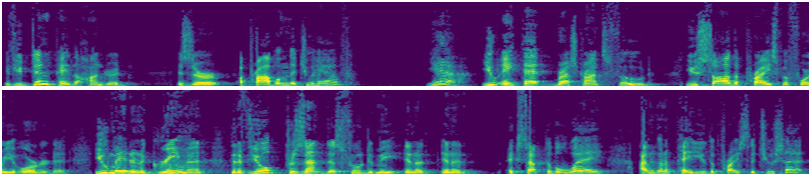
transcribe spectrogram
If you didn't pay the 100, is there a problem that you have? Yeah, you ate that restaurant's food. You saw the price before you ordered it. You made an agreement that if you'll present this food to me in a in an acceptable way, I'm going to pay you the price that you said.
